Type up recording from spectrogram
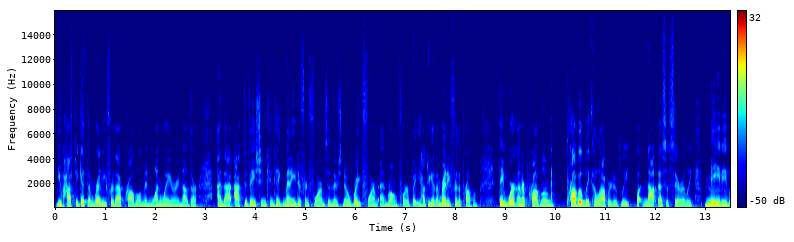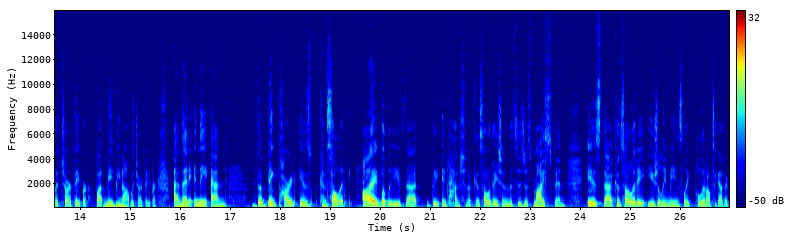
you have to get them ready for that problem in one way or another. And that activation can take many different forms, and there's no right form and wrong form, but you have to get them ready for the problem. They work on a problem probably collaboratively, but not necessarily, maybe with chart paper, but maybe not with chart paper. And then in the end, the big part is consolidate. I believe that the intention of consolidation, and this is just my spin, is that consolidate usually means like pull it all together.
